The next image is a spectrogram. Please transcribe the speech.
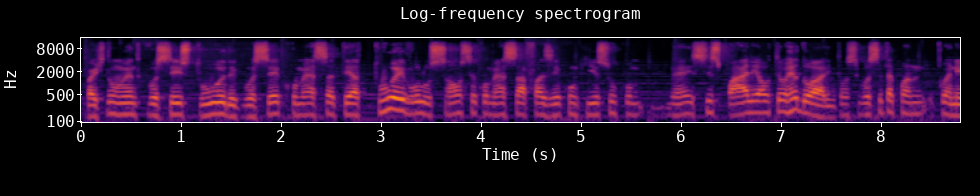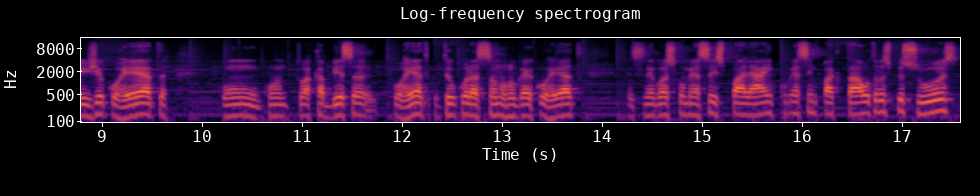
a partir do momento que você estuda, que você começa a ter a tua evolução, você começa a fazer com que isso né, se espalhe ao teu redor. Então, se você está com, com, a energia correta, com, com a tua cabeça correta, com o teu coração no lugar correto, esse negócio começa a espalhar e começa a impactar outras pessoas,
